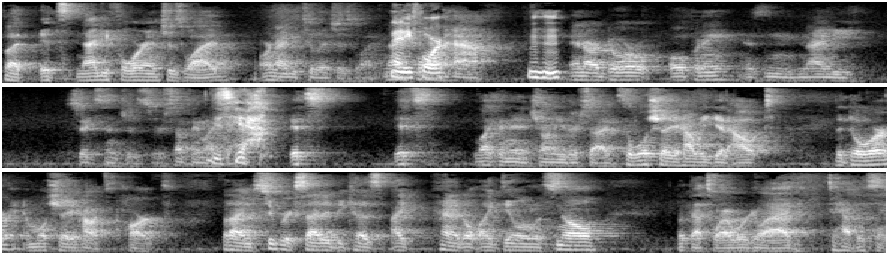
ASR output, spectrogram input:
But it's 94 inches wide or 92 inches wide. 94. and a half. Mm-hmm. And our door opening is 96 inches or something like that. Yeah. It's it's like an inch on either side. So we'll show you how we get out the door and we'll show you how it's parked. But I'm super excited because I kind of don't like dealing with snow, but that's why we're glad to have this thing.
